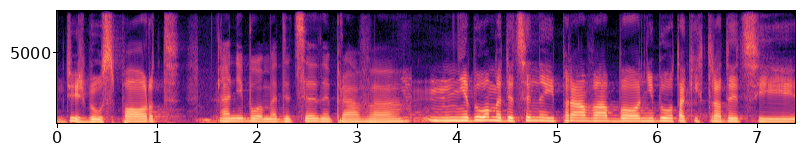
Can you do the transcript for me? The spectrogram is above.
gdzieś był sport a nie było medycyny, prawa? Nie było medycyny i prawa, bo nie było takich tradycji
